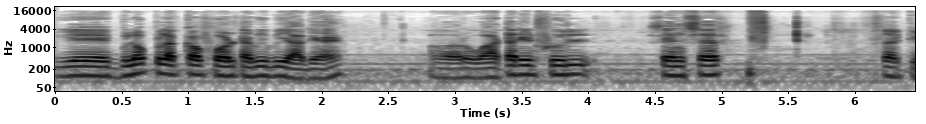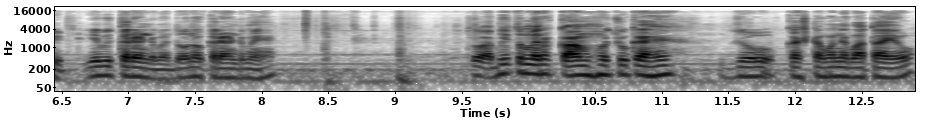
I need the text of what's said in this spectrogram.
ये ग्लो प्लग का फॉल्ट अभी भी आ गया है और water in fuel sensor circuit ये भी करंट में, दोनों करंट में है। तो अभी तो मेरा काम हो चुका है, जो कस्टमर ने बताया हो।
